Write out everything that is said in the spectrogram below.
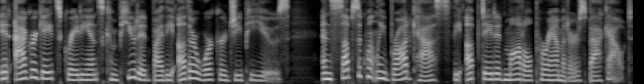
it aggregates gradients computed by the other worker GPUs and subsequently broadcasts the updated model parameters back out.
